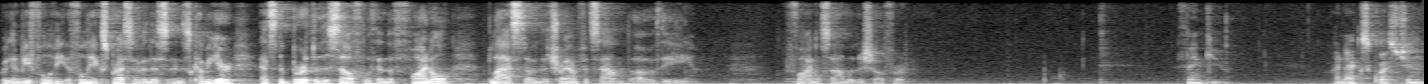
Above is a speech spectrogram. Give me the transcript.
We're going to be fully fully expressive in this in this coming year. That's the birth of the self within the final blast of the triumphant sound of the final sound of the shofar. Thank you. Our next question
